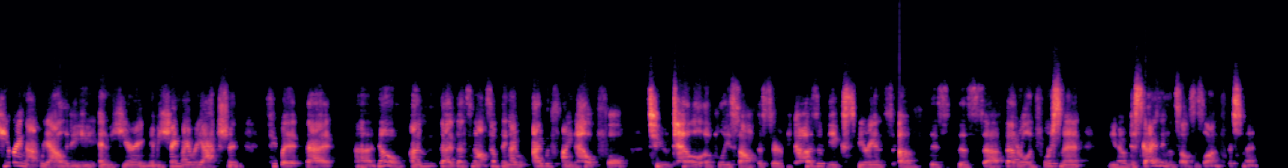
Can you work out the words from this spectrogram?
hearing that reality and hearing maybe hearing my reaction to it that uh, no that that's not something I, I would find helpful to tell a police officer because of the experience of this this uh, federal enforcement you know disguising themselves as law enforcement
